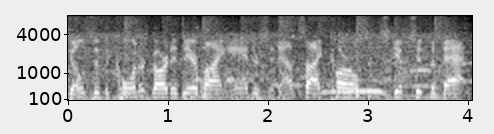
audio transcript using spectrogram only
Jones in the corner, guarded there by Anderson. Outside Carlson skips it to bat.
